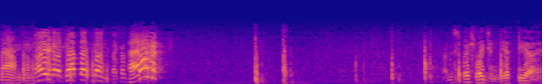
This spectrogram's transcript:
Now I'm going to. Now you're going to drop that gun, Becker. Drop it! I'm a special agent of the FBI.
